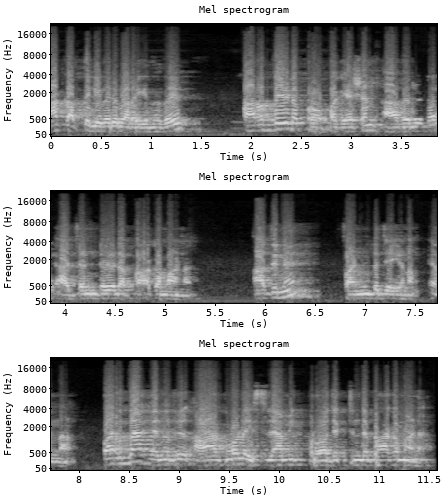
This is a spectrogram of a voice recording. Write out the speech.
ആ കത്തിൽ ഇവർ പറയുന്നത് പർദയുടെ പ്രോപ്പഗേഷൻ അവരുടെ അജണ്ടയുടെ ഭാഗമാണ്. അതിന് ഫണ്ട് ചെയ്യണം എന്നാണ്. പർദ എന്നത് ആഗോള ഇസ്ലാമിക് പ്രോജക്റ്റിന്റെ ഭാഗമാണ്.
